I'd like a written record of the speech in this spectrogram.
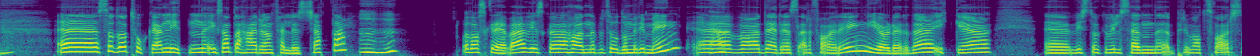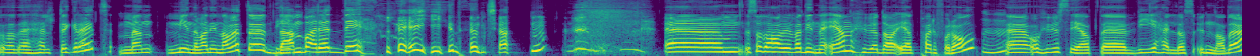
Ja. Eh, så da tok jeg en liten ikke sant? Det her er jo en felleschat, da. da. Mhm. Og da skrev jeg vi skal ha en episode om rimming. Eh. Hva er deres erfaring? Gjør dere det? Ikke? Eh, hvis dere vil sende privatsvar, så er det helt greit. Men mine venninner, vet du, De- bare deler i den chatten. Eh, så da har vi venninne én. Hun er da i et parforhold. Mm. Og hun sier at eh, vi holder oss unna det,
